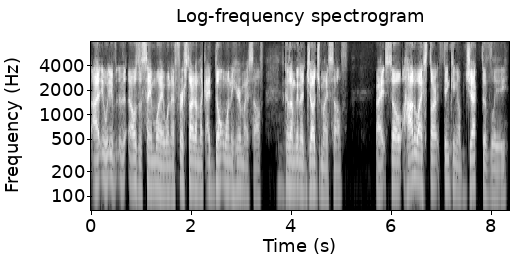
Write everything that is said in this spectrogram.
i it, i was the same way when i first started i'm like i don't want to hear myself mm-hmm. because i'm going to judge myself right? So how do i start thinking objectively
